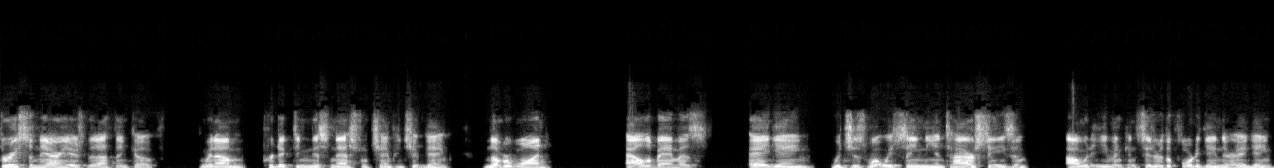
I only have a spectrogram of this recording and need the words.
Three scenarios that I think of when I'm predicting this national championship game. Number one, Alabama's A game, which is what we've seen the entire season. I would even consider the Florida game their A game,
